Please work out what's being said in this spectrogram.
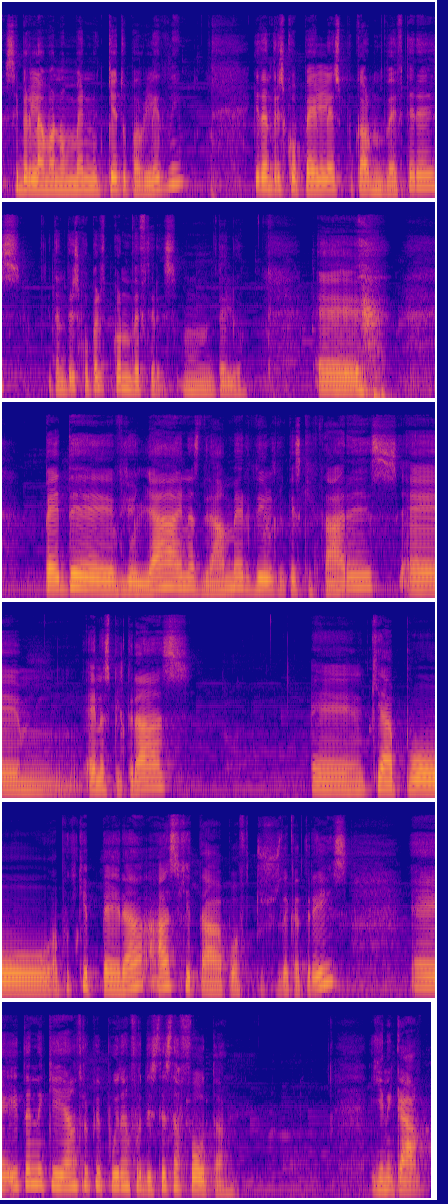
συμπεριλαμβανομένου και του Παυλίδη. Ήταν τρεις κοπέλες που κάνουν δεύτερες. Ήταν τρεις κοπέλες που κάνουν δεύτερες. τέλειο. Ε, πέντε βιολιά, ένας ντράμερ, δύο ηλεκτρικές κιθάρες, ε, ένας πληκτράς ε, και από, από εκεί και πέρα, άσχετα από αυτούς τους 13, ε, ήταν και οι άνθρωποι που ήταν φροντιστές στα φώτα. Γενικά,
